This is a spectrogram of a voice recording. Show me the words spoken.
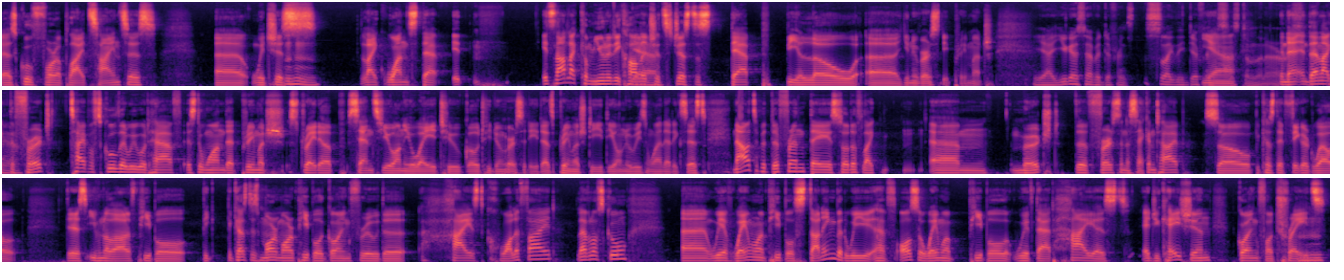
uh, School for Applied Sciences, uh, which is like one step. It it's not like community college; Yeah. it's just a step below uh, university, pretty much. Yeah, you guys have a different, slightly different Yeah. system than ours. And then, and then like the third type of school that we would have is the one that pretty much straight up sends you on your way to go to university. That's pretty much the, the only reason why that exists. Now it's a bit different. They sort of like um, merged the first and the second type. So because they figured, well, there's even a lot of people be- because there's more and more people going through the highest qualified level of school. Uh, we have way more people studying, but we have also way more people with that highest education going for trades.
